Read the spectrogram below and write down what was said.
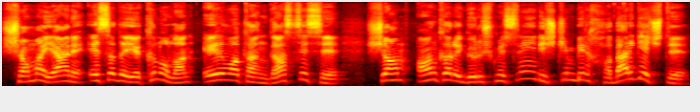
Şam'a yani Esad'a yakın olan El Vatan gazetesi Şam Ankara görüşmesine ilişkin bir haber geçti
